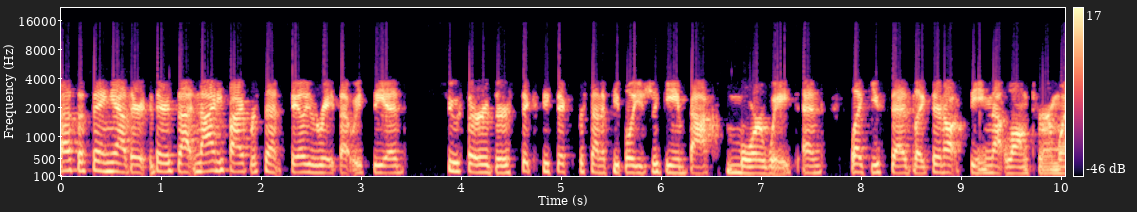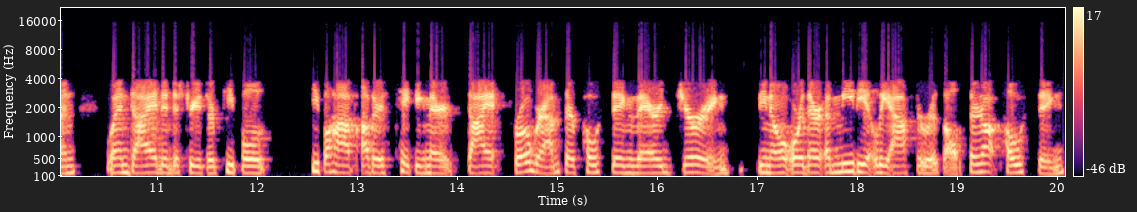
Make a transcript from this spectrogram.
That's the thing. Yeah, there, there's that 95% failure rate that we see, and two thirds or 66% of people usually gain back more weight. And like you said, like they're not seeing that long term when when diet industries or people people have others taking their diet programs, they're posting their during, you know, or they're immediately after results. They're not posting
